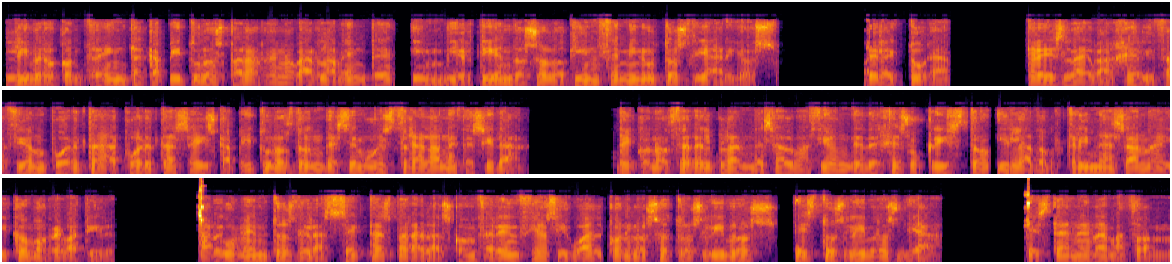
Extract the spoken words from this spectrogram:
Libro con 30 capítulos para renovar la mente, invirtiendo solo 15 minutos diarios. De lectura. 3. La evangelización puerta a puerta 6 capítulos donde se muestra la necesidad de conocer el plan de salvación de, Jesucristo y la doctrina sana y cómo rebatir. Argumentos de las sectas para las conferencias igual con los otros libros, estos libros ya están en Amazon.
